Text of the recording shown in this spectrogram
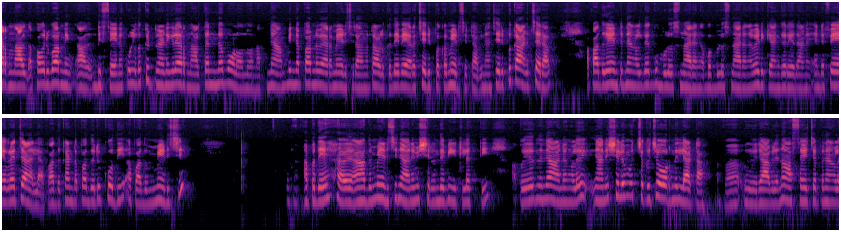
എറണാകുളം അപ്പോൾ അവർ പറഞ്ഞു ഡിസൈനൊക്കെ ഉള്ളത് കിട്ടണമെങ്കിൽ എറണാകുളത്ത് തന്നെ പോകണമെന്ന് പറഞ്ഞു. അപ്പോൾ ഞാൻ പിന്നെ പറഞ്ഞു വേറെ മേടിച്ചിടാൻ എന്നിട്ട് അവൾക്ക് ഇതേ വേറെ ചെരുപ്പൊക്കെ മേടിച്ചിട്ടാണ് അപ്പോൾ ഞാൻ ചെരുപ്പ് കാണിച്ചു തരാം. അപ്പോൾ അത് കഴിഞ്ഞിട്ട് ഞങ്ങളുടെ ഗുബിളൂസ് നാരങ്ങ ബബ്ലൂസ് നാരങ്ങ മേടിക്കാൻ കയറിയതാണ്. എന്റെ ഫേവറേറ്റ് ആണല്ലോ. അപ്പോൾ അത് കണ്ടപ്പോൾ അതൊരു കൊതി അപ്പോൾ അതും മേടിച്ച് അപ്പോൾ ദേ അതും മേടിച്ച് ഞാനും ഇഷലും ദേ വീട്ടിലെത്തി. അപ്പോൾ ഞങ്ങൾ ഞാൻ ഇഷലും ഉച്ചയ്ക്ക് ചോർന്നില്ല കേട്ടോ അപ്പോൾ രാവിലെ നാസ്ത കഴിച്ചപ്പോൾ ഞങ്ങൾ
